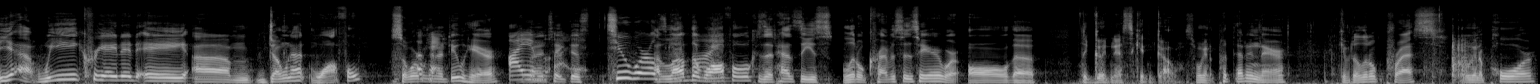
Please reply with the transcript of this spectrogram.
Yeah, we created a um, donut waffle. So what Okay. we're gonna do here, I we're am- gonna take this. Uh, two worlds I love the waffle because it has these little crevices here where all the the goodness can go. So we're gonna put that in there, give it a little press. We're gonna pour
